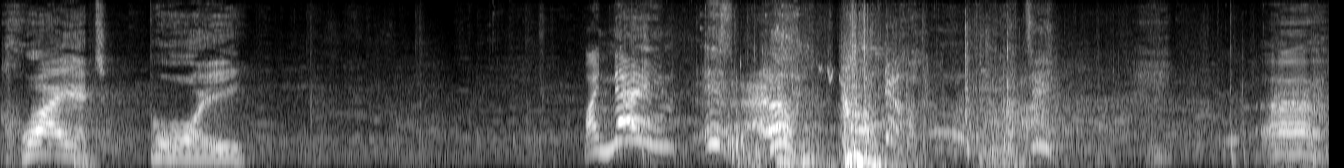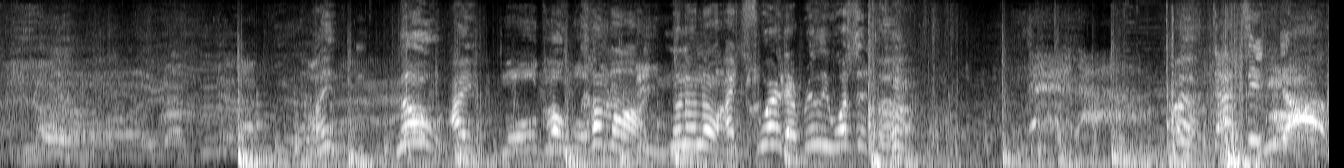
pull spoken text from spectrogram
quiet, boy. My name is. Uh, what? No, I. Oh, come on! No, no, no! I swear that really wasn't. That's enough!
